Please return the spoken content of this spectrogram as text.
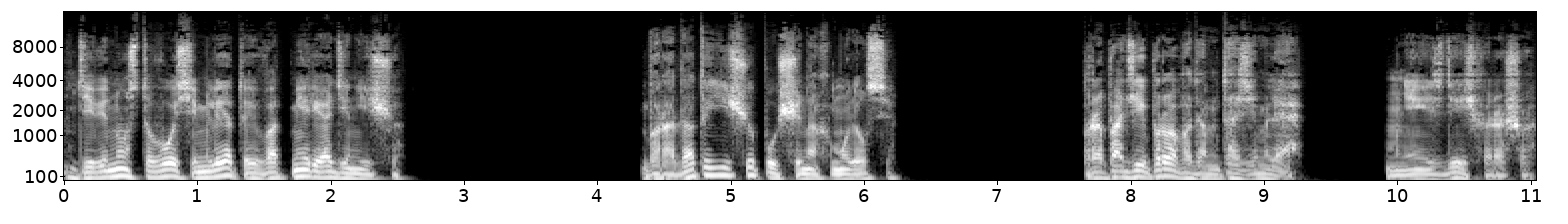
«Девяносто восемь лет и в отмере один еще». Бородатый еще пуще нахмурился. «Пропади пропадом та земля. Мне и здесь хорошо»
